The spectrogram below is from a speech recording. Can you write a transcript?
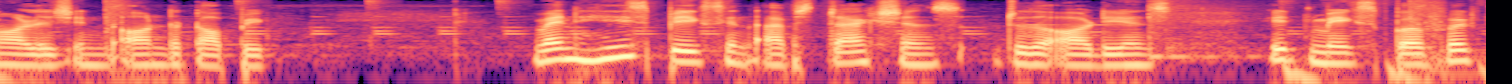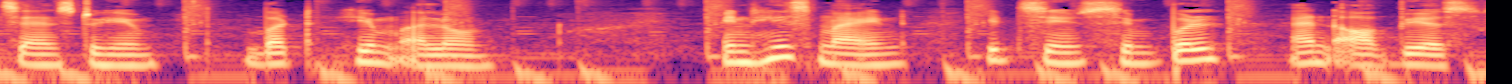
knowledge in, on the topic. When he speaks in abstractions to the audience, it makes perfect sense to him, but him alone. In his mind, it seems simple and obvious.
